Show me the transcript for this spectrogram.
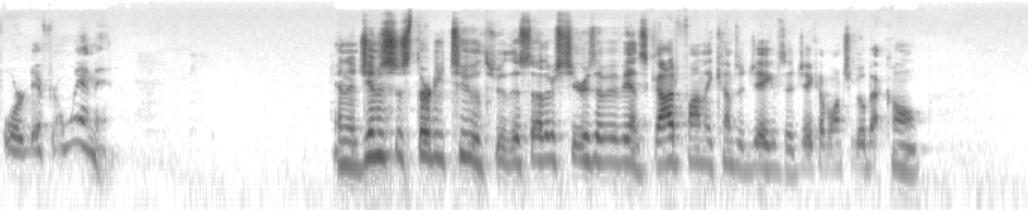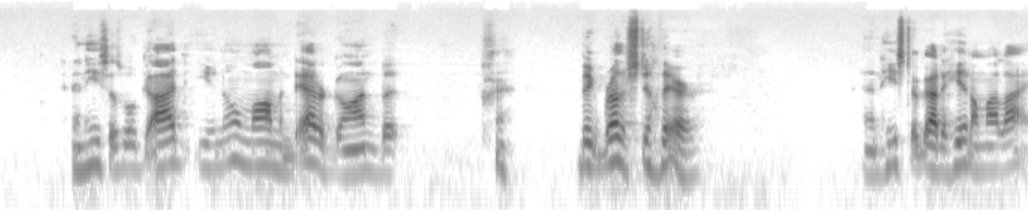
four different women. And in Genesis 32, through this other series of events, God finally comes to Jacob and says, Jacob, why don't you go back home? And he says, Well, God, you know mom and dad are gone, but big brother's still there. And he's still got a hit on my life.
